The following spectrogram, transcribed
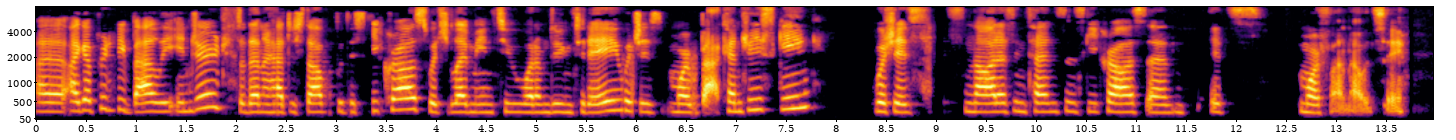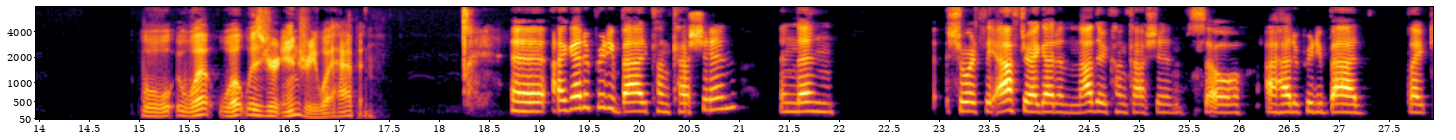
uh, I got pretty badly injured, so then I had to stop with the ski cross, which led me into what I'm doing today, which is more backcountry skiing, which is it's not as intense in ski cross and it's more fun, I would say. Well, what what was your injury? What happened? Uh, I got a pretty bad concussion, and then shortly after, I got another concussion. So I had a pretty bad, like,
